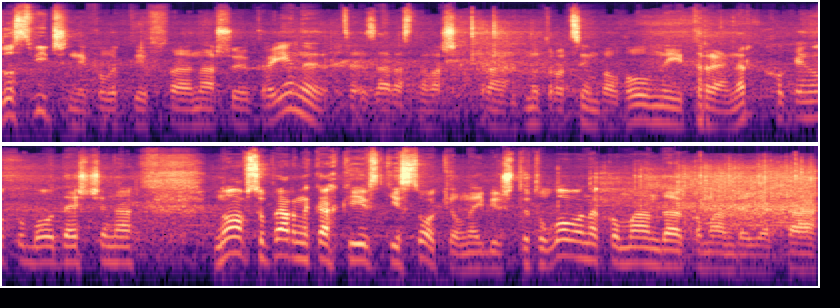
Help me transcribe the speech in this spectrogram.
досвідчений колектив е, нашої країни. Це зараз на ваших екранах Дмитро Цимбал, головний тренер хокейного клубу Одещина. Ну а в суперниках Київський Сокіл найбільш титулована команда, команда, яка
